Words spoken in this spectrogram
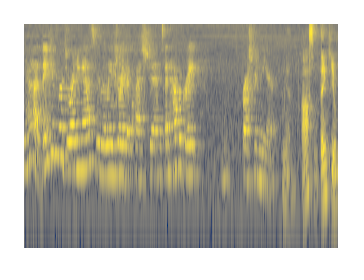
Yeah, thank you for joining us. We really enjoyed the questions and have a great freshman year. Yeah, awesome. Thank you.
